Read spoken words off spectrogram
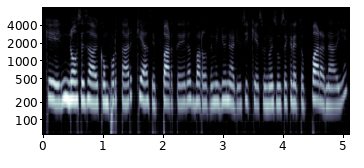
que no se sabe comportar, que hace parte de las barras de millonarios y que eso no es un secreto para nadie.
